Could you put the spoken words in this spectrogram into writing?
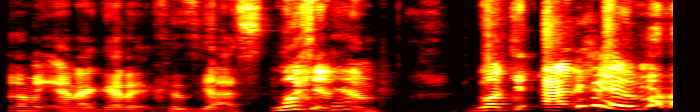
I mean, and I get it, because yes, look at him. Look at him.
